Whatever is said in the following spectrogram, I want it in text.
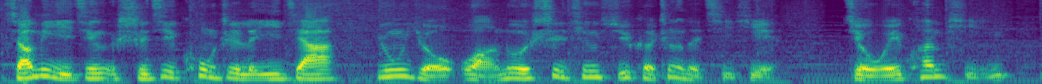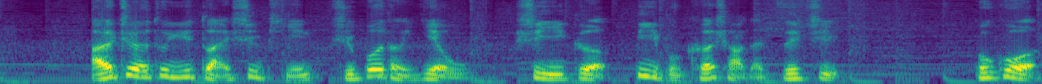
小米已经实际控制了一家拥有网络视听许可证的企业——久维宽频，而这对于短视频直播等业务是一个必不可少的资质。不过，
